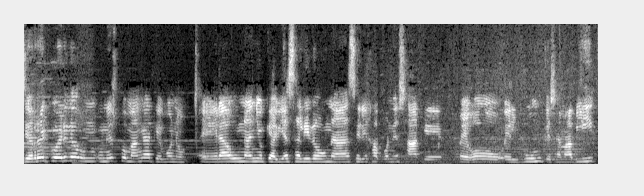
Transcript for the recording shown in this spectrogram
Yo recuerdo un, un Expo Manga que, bueno, era un año que había salido una serie japonesa que pegó el boom, que se llama Bleach,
